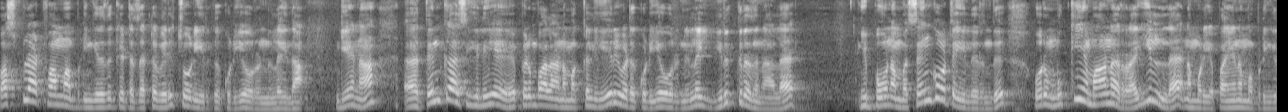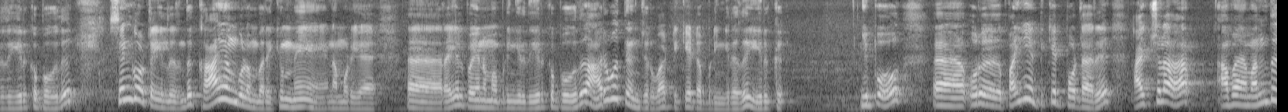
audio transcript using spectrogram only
ஃபஸ்ட் பிளாட்ஃபார்ம் அப்படிங்கிறது கிட்டத்தட்ட வெறிச்சோடி இருக்கக்கூடிய ஒரு நிலை தான் ஏன்னா தென்காசியிலேயே பெரும்பாலான மக்கள் ஏறிவிடக்கூடிய ஒரு நிலை இருக்கிறதுனால இப்போது நம்ம செங்கோட்டையிலிருந்து ஒரு முக்கியமான ரயிலில் நம்முடைய பயணம் அப்படிங்கிறது இருக்க போகுது. செங்கோட்டையிலிருந்து காயங்குளம் வரைக்குமே நம்முடைய ரயில் பயணம் அப்படிங்கிறது இருக்க போகுது. அறுபத்தஞ்சு ரூபா டிக்கெட் அப்படிங்கிறது இருக்குது இப்போது ஒரு பையன் டிக்கெட் போட்டார். ஆக்சுவலாக அவன் வந்து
